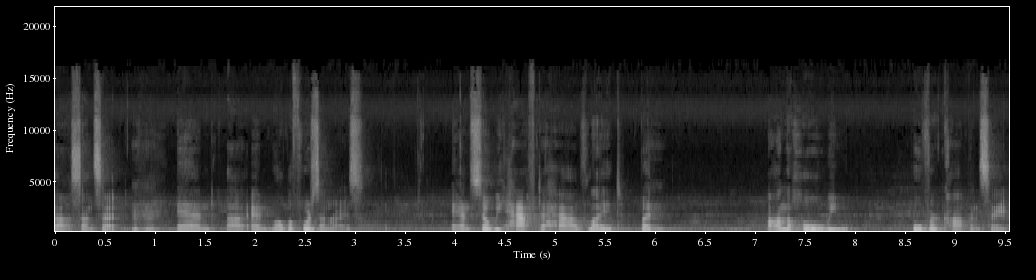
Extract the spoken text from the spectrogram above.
uh, sunset Mhm. and uh, and well before sunrise, and so we have to have light, but Mhm. on the whole we overcompensate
